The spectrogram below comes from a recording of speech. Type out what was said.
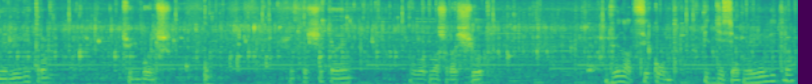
миллилитров. Чуть больше. Сейчас посчитаем. Вот наш расчет. 12 секунд 50 миллилитров.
